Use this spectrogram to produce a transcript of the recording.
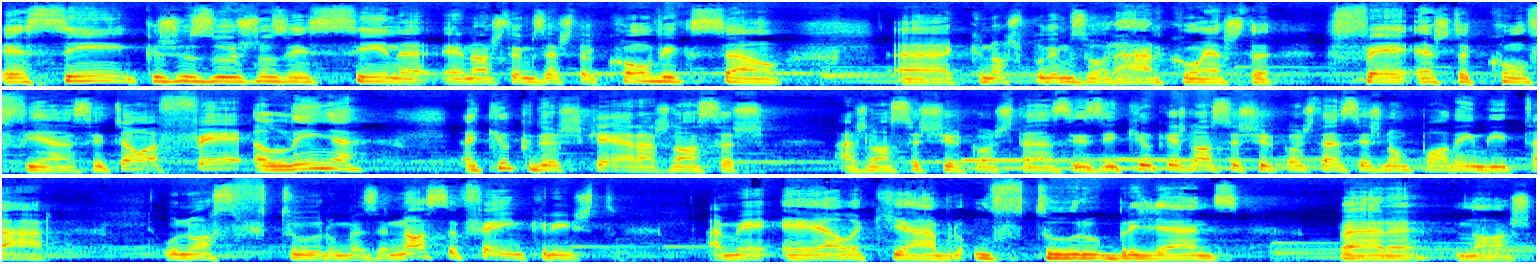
É assim que Jesus nos ensina, é nós temos esta convicção uh, que nós podemos orar com esta fé, esta confiança. Então a fé alinha aquilo que Deus quer às nossas, às nossas circunstâncias e aquilo que as nossas circunstâncias não podem ditar o nosso futuro, mas a nossa fé em Cristo, amém, é ela que abre um futuro brilhante para nós.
